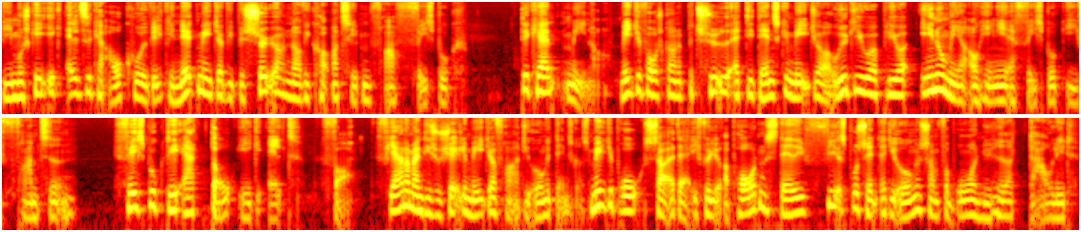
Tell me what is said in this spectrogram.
vi måske ikke altid kan afkode, hvilke netmedier vi besøger, når vi kommer til dem fra Facebook. Det kan, mener medieforskerne, betyde, at de danske medier og udgivere bliver endnu mere afhængige af Facebook i fremtiden. Facebook det er dog ikke alt, for Fjerner man de sociale medier fra de unge danskers mediebrug, så er der ifølge rapporten stadig 80% af de unge, som forbruger nyheder dagligt.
